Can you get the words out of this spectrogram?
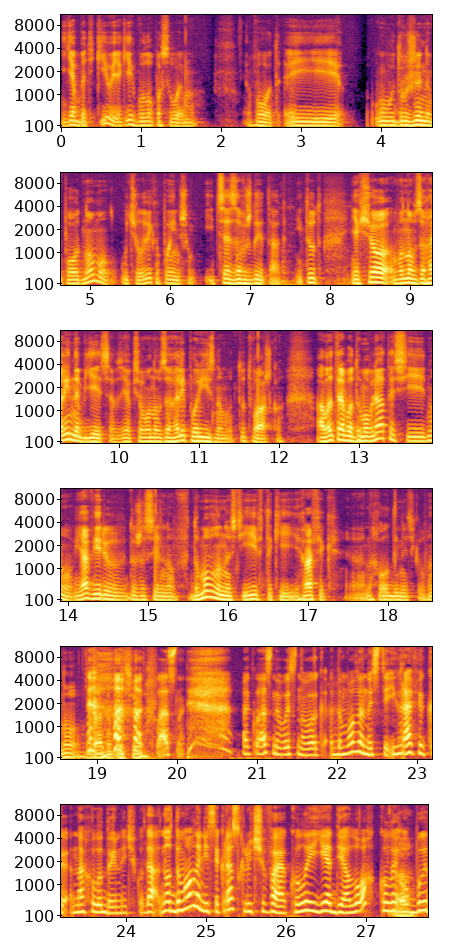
є батьки, у яких було по-своєму. Вот. І у дружини по одному, у чоловіка по іншому. І це завжди так. І тут, якщо воно взагалі не б'ється, якщо воно взагалі по-різному, тут важко. Але треба домовлятись, і ну, я вірю дуже сильно в домовленості і в такий графік е, на холодильничку. Воно реально працює. Класний. Класний висновок домовленості і графік на холодильничку. Да. Ну, Домовленість якраз ключове, коли є діалог, коли да. оби,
